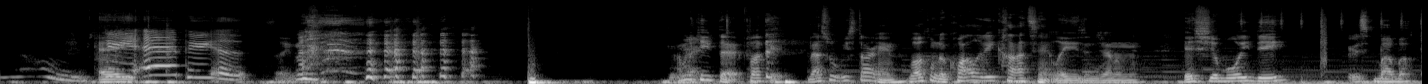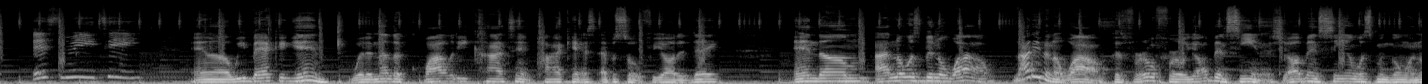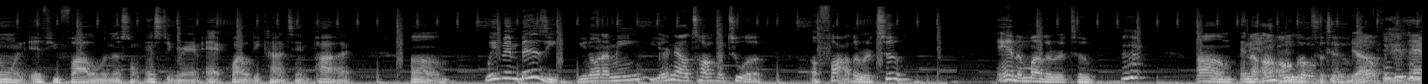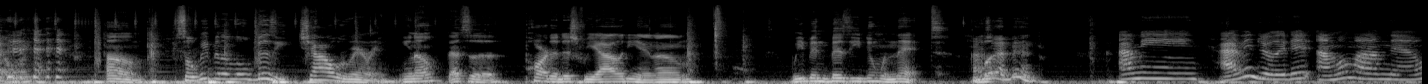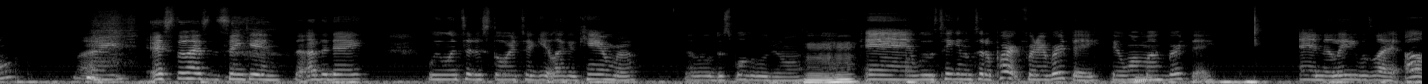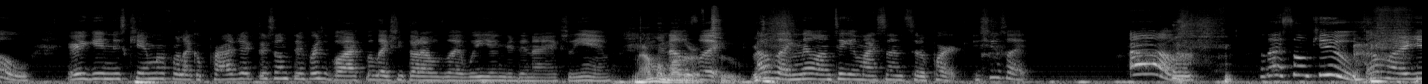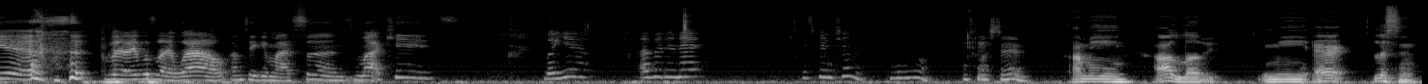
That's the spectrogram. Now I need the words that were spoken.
No. Period. Period. Sorry, no. I'm gonna keep that. Fuck it. That's what we starting. Welcome to quality content, ladies and gentlemen. It's your boy D, It's Bubba. it's me, T. and uh, we back again with another quality content podcast episode for y'all today. And um, I know it's been a while, not even a while, because for real, for real, y'all been seeing this. Y'all been seeing what's been going on. If you following us on Instagram at Quality Content Pod, um, we've been busy. You know what I mean? You're now talking to a a father or two, and a mother or 2 Mhm. um, and an uncle, uncle, or two. too. Yup. Don't forget that one. Um, so we've been a little busy child rearing, you know, that's a part of this reality, and um, we've been busy doing that. How's But- that been? I mean, I've enjoyed it. I'm a mom now. Like, it still has to sink in. The other day, we went to the store to get like a camera, a little disposable joint, Mm-hmm. and we was taking them to the park for their birthday, their one month birthday. And the lady was like, "Oh, are you getting this camera for like a project or something?" First of all, I feel like she thought I was like way younger than I actually am. I'm a and I mother was like, two. I was like, no, I'm taking my sons to the park. And she was like, oh, well, that's so cute. I'm like, yeah. but it was like, wow, I'm taking my sons, my kids. But yeah, other than that, it's been chilling. Yeah, That's nice to hear. I mean, I love it. I mean, Eric, listen,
